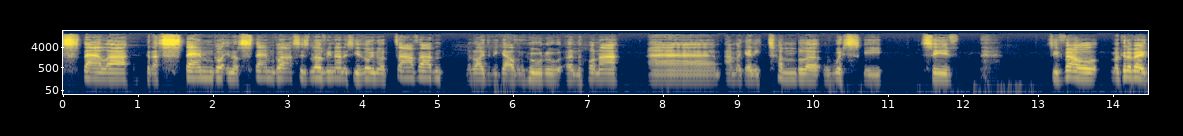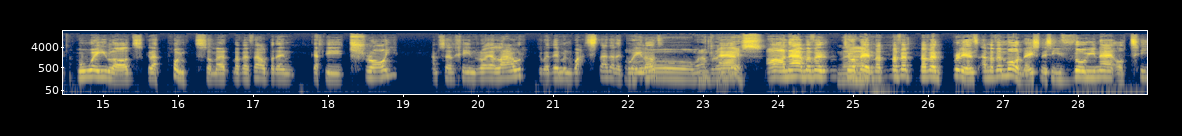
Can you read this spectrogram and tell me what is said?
Stella, gyda stem, un o'r stem glasses lyfru na, nes i ddwy'n o'r tafarn. Mae rhaid i fi gael fy nghwrw yn hwnna. Um, a mae gen i tumbler whisky sydd sydd fel, mae gyda fe gweilod gyda pwynt, so mae, mae fe fel bod e'n gallu troi amser chi'n rhoi e lawr. Dyw e ddim yn wastad ar y gweilod. Oh, mae'n brydus. Um, o, oh, na, mae fe'n... Ti'n be, mae ma fe'n ma fe briliant. A mae fe mor neis, nes i ddwyne o tŷ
